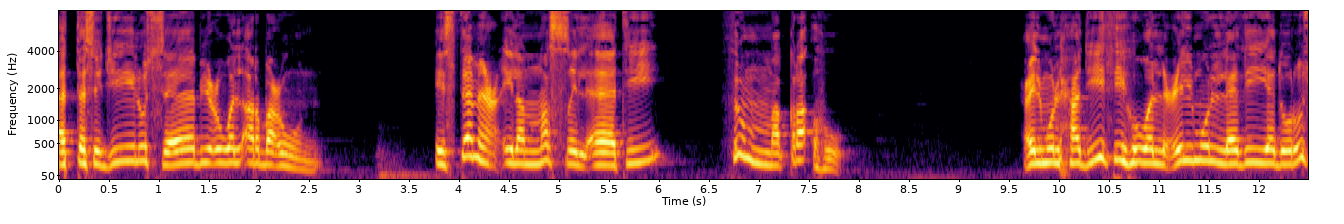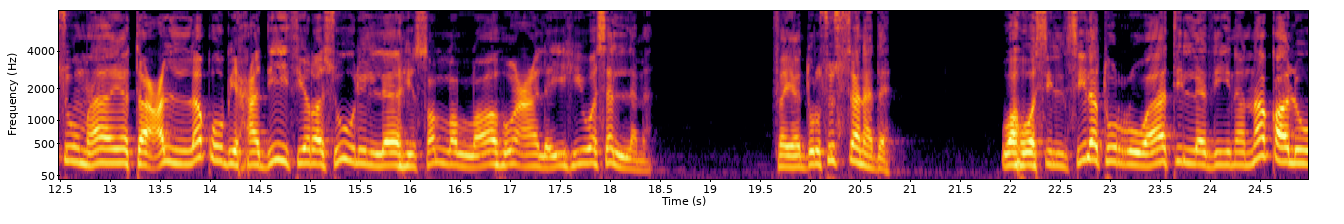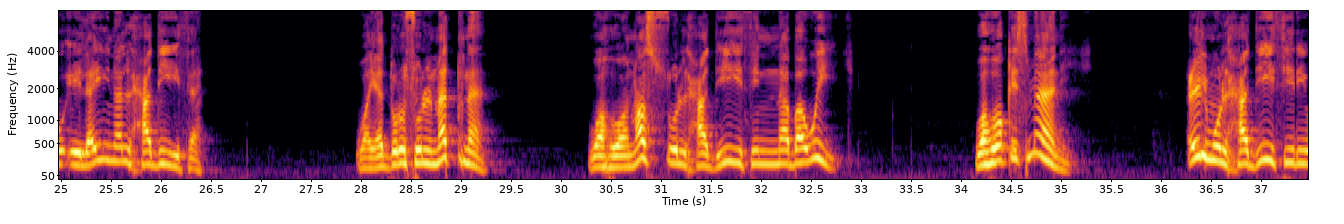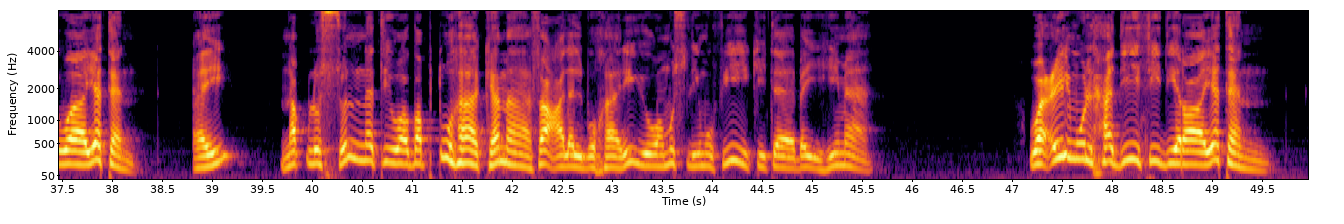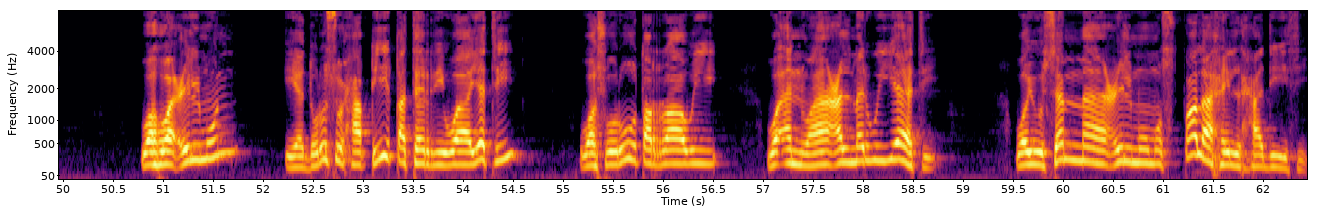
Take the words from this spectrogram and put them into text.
التسجيل السابع والأربعون. استمع إلى النص الآتي ثم اقرأه. علم الحديث هو العلم الذي يدرس ما يتعلق بحديث رسول الله صلى الله عليه وسلم فيدرس السند وهو سلسلة الرواة الذين نقلوا إلينا الحديث. ويدرس المتن وهو نص الحديث النبوي وهو قسمان. علم الحديث رواية أي نقل السنة وضبطها كما فعل البخاري ومسلم في كتابيهما. وعلم الحديث دراية وهو علم يدرس حقيقة الرواية وشروط الراوي وأنواع المرويات. ويسمى علم مصطلح الحديث.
